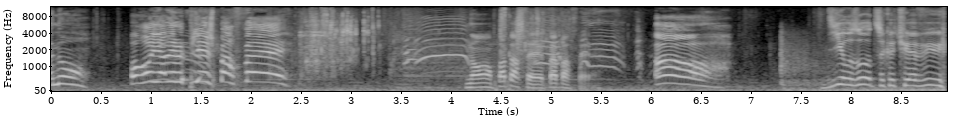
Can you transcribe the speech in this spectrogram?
Oh non. Oh, regardez le piège parfait. Non, pas parfait, pas parfait. Oh. Dis aux autres ce que tu as vu.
